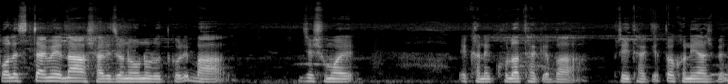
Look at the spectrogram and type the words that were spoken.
কলেজ টাইমে না আসার জন্য অনুরোধ করি বা যে সময় এখানে খোলা থাকে বা ফ্রি থাকে তখনই আসবেন।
